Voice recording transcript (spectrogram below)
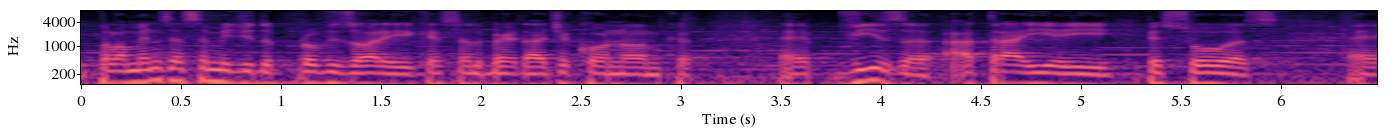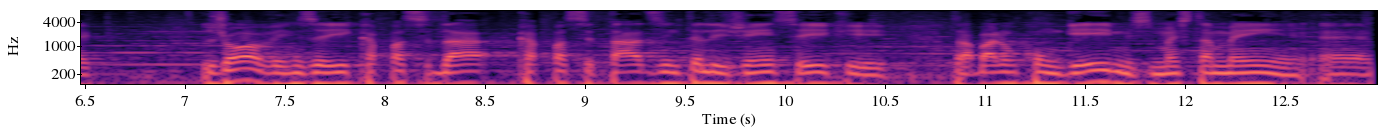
e- pelo menos essa medida provisória aí, que é essa liberdade econômica, é, visa atrair aí pessoas é, jovens aí capacitados inteligência aí que trabalham com games, mas também é,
